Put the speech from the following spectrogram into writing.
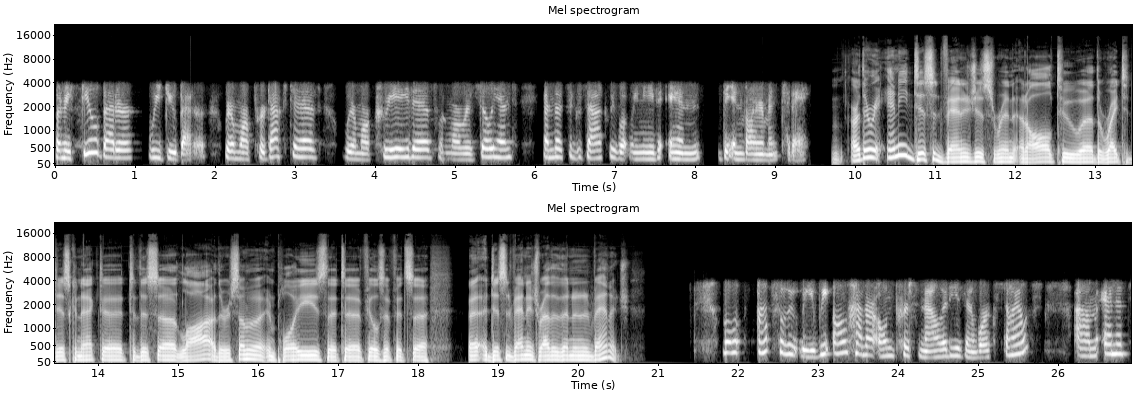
when we feel better, we do better. We're more productive, we're more creative, we're more resilient, and that's exactly what we need in the environment today. Hmm. Are there any disadvantages, Shirin, at all to uh, the right to disconnect uh, to this uh, law? Are there some uh, employees that uh, feel as if it's a, a disadvantage rather than an advantage? Well, absolutely. We all have our own personalities and work styles, um, and it's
